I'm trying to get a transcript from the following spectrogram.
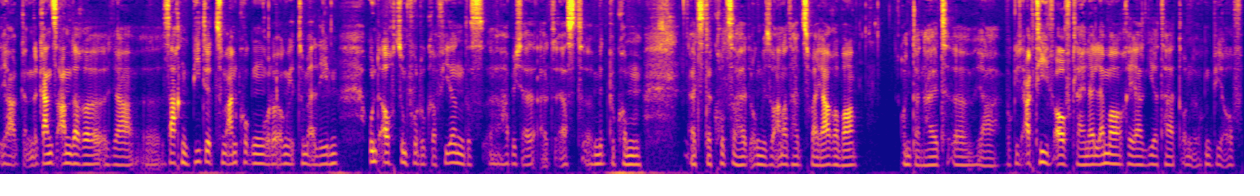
äh, ja, eine ganz andere ja, äh, Sachen bietet zum Angucken oder irgendwie zum Erleben und auch zum Fotografieren. Das äh, habe ich als erst äh, mitbekommen, als der Kurze halt irgendwie so anderthalb, zwei Jahre war und dann halt äh, ja wirklich aktiv auf kleine Lämmer reagiert hat und irgendwie auf,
